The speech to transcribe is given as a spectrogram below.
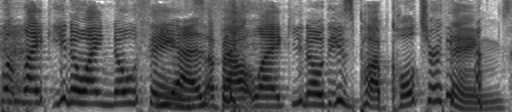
but like you know i know things Yes. about like you know these pop culture things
